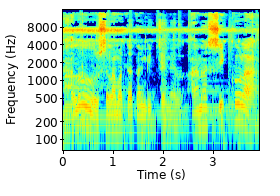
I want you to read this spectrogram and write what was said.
Halo, selamat datang di channel Anasikola.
